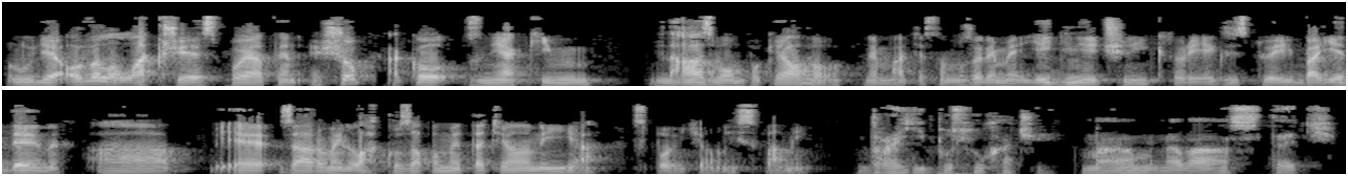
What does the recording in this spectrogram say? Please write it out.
ľudia oveľa ľahšie spoja ten e-shop ako s nejakým názvom, pokiaľ ho nemáte samozrejme jedinečný, ktorý existuje iba jeden a je zároveň ľahko zapamätateľný a spojiteľný s vami. Drahí posluchači, mám na vás teď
